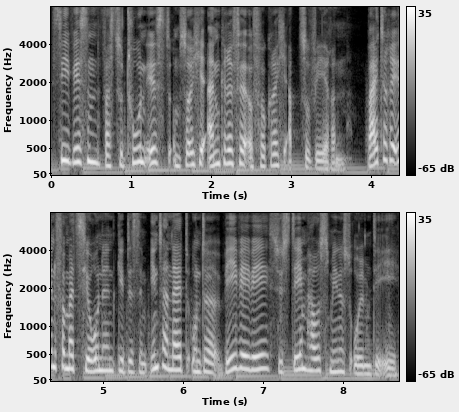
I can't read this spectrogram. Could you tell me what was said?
Sie wissen, was zu tun ist, um solche Angriffe erfolgreich abzuwehren. Weitere Informationen gibt es im Internet unter www.systemhaus-ulm.de.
